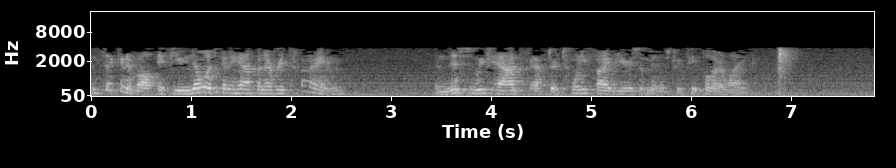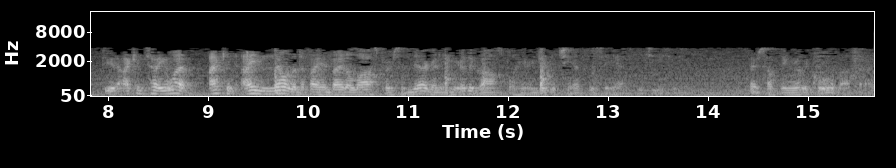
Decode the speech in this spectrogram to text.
and second of all, if you know it's going to happen every time, and this we've had after 25 years of ministry, people are like, dude, I can tell you what, I can, I know that if I invite a lost person, they're going to hear the gospel here and get a chance to say yes to Jesus. There's something really cool about that.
